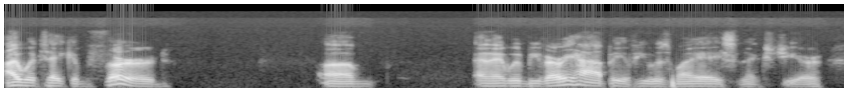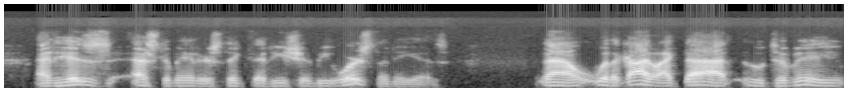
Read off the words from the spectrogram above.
I would take him third, um, and I would be very happy if he was my ace next year. And his estimators think that he should be worse than he is. Now, with a guy like that, who to me,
